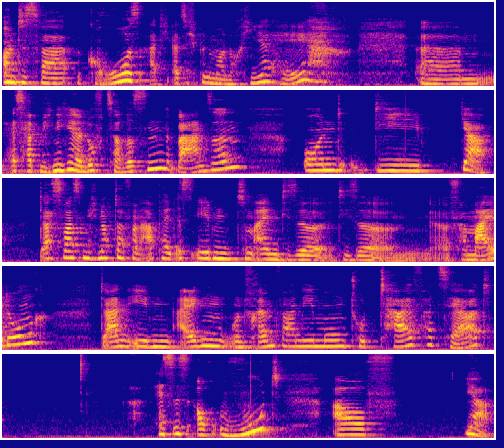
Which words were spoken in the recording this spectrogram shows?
Und es war großartig. Also ich bin immer noch hier, hey. Ähm, es hat mich nicht in der Luft zerrissen, Wahnsinn. Und die, ja, das, was mich noch davon abhält, ist eben zum einen diese, diese äh, Vermeidung, dann eben Eigen- und Fremdwahrnehmung total verzerrt. Es ist auch Wut auf ja,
